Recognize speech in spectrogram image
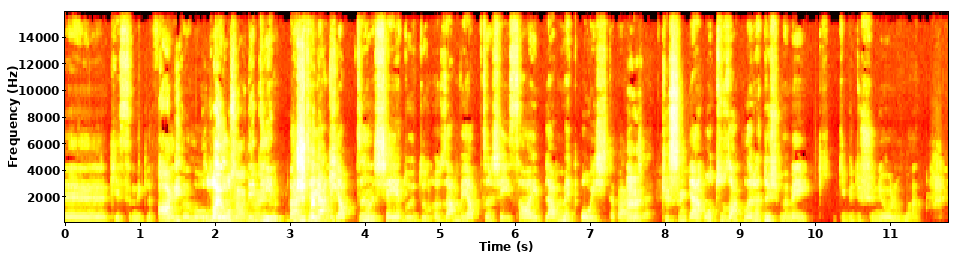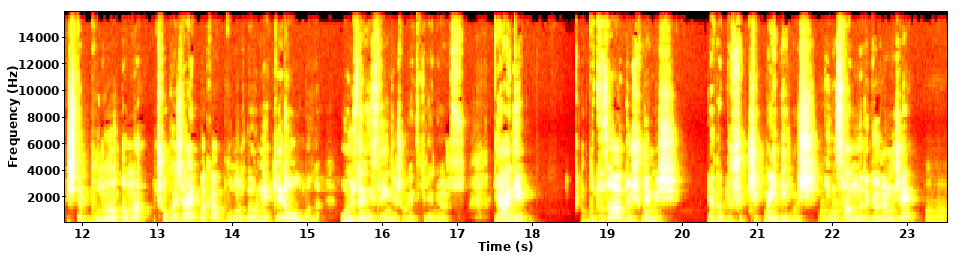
e, kesinlikle Abi faydalı olur. olay o zaten. Dediğin yani. bence Düşmemek. yani yaptığın şeye duyduğun özen ve yaptığın şeyi sahiplenmek o işte bence. Evet kesinlikle. Yani o tuzaklara düşmemek gibi düşünüyorum ben. İşte bunu ama çok acayip bak abi bunun örnekleri olmalı. O yüzden izleyince çok etkileniyoruz. Yani bu tuzağa düşmemiş ya da düşüp çıkmayı bilmiş Hı hı. insanları görünce Hı hı.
